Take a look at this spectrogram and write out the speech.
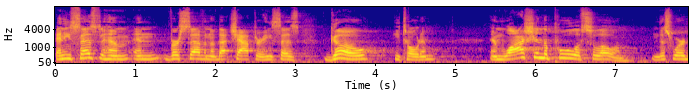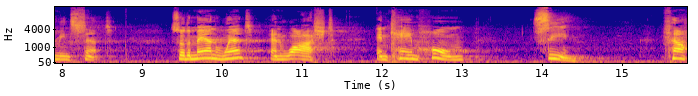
And he says to him in verse 7 of that chapter, he says, Go, he told him, and wash in the pool of Siloam. And this word means sent. So the man went and washed and came home seeing. Now,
